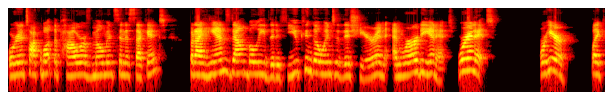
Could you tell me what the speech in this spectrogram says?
We're going to talk about the power of moments in a second. But I hands down believe that if you can go into this year and, and we're already in it, we're in it. We're here. Like,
